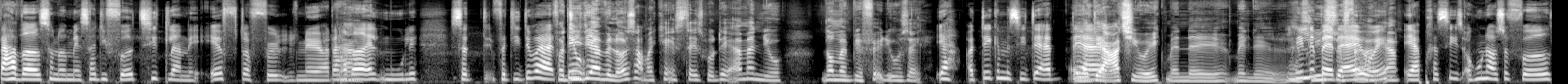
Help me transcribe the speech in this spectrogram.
Der har været sådan noget med, så har de fået titlerne efterfølgende, og der ja. har været alt muligt. Så, det- fordi det var... Fordi det, er det er vel også amerikansk statsborger, det er man jo, når man bliver født i USA. Ja, og det kan man sige, det er... Det Det er, det er Archie jo ikke, men, øh, men øh, Lillebeth er jo, ikke? Ja. Ja. ja, præcis. Og hun har også fået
